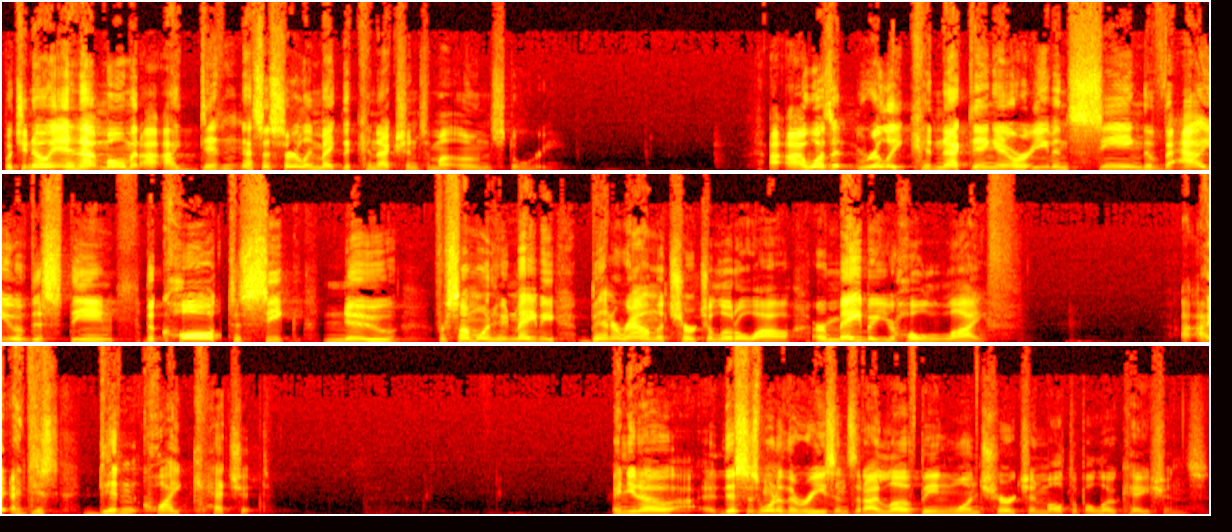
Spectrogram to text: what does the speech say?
But you know, in that moment, I, I didn't necessarily make the connection to my own story. I, I wasn't really connecting or even seeing the value of this theme, the call to seek new for someone who'd maybe been around the church a little while or maybe your whole life. I, I just didn't quite catch it. And you know, this is one of the reasons that I love being one church in multiple locations.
